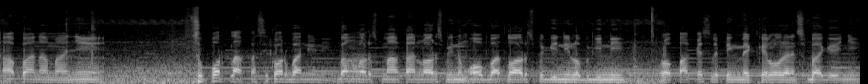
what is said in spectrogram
apa namanya support lah kasih korban ini. Bang lo harus makan, lo harus minum obat, lo harus begini, lo begini, lo pakai sleeping bag lo dan sebagainya.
